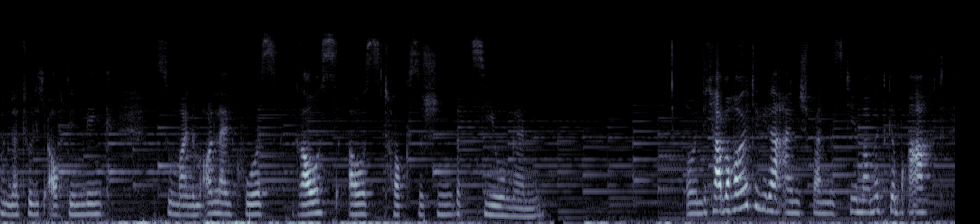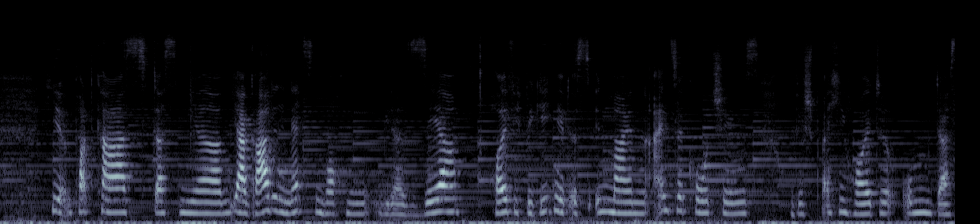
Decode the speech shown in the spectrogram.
und natürlich auch den Link zu meinem Online-Kurs Raus aus toxischen Beziehungen. Und ich habe heute wieder ein spannendes Thema mitgebracht hier im Podcast, das mir ja gerade in den letzten Wochen wieder sehr häufig begegnet ist in meinen Einzelcoachings. Und wir sprechen heute um das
